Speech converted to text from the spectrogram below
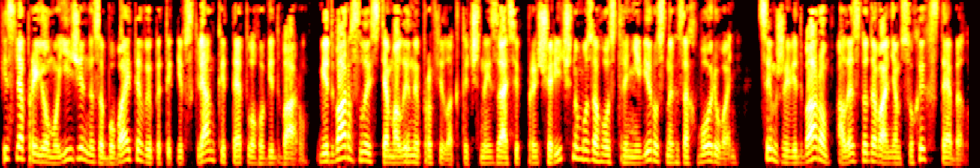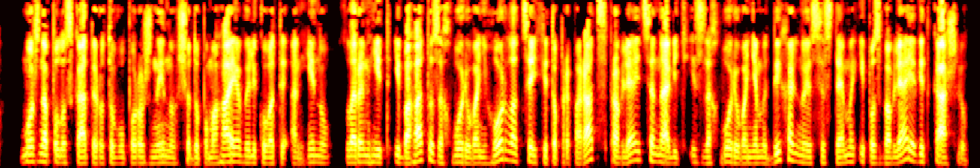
Після прийому їжі не забувайте випити півсклянки теплого відвару. Відвар з листя малини профілактичний засіб при щорічному загостренні вірусних захворювань, цим же відваром, але з додаванням сухих стебел. Можна полоскати ротову порожнину, що допомагає вилікувати ангіну, ларингіт і багато захворювань горла. Цей фітопрепарат справляється навіть із захворюваннями дихальної системи і позбавляє від кашлю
